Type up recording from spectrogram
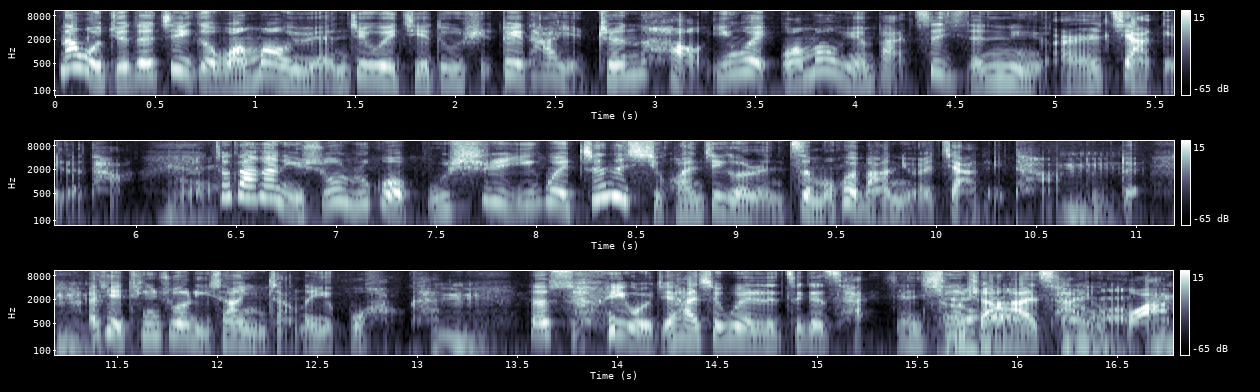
那我觉得这个王茂元这位节度使对他也真好，因为王茂元把自己的女儿嫁给了他。这大概你说，如果不是因为真的喜欢这个人，怎么会把女儿嫁给他？对不对？而且听说李商隐长得也不好看，那所以我觉得他是为了这个才很欣赏他的才华。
